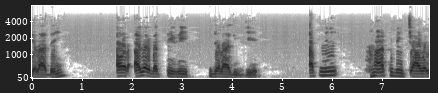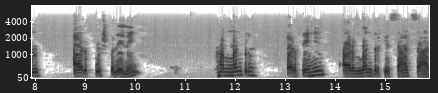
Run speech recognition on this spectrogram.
जला दें और अगरबत्ती भी जला लीजिए। अपने हाथ में चावल और पुष्प ले लें। हम मंत्र पढ़ते हैं और मंत्र के साथ साथ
